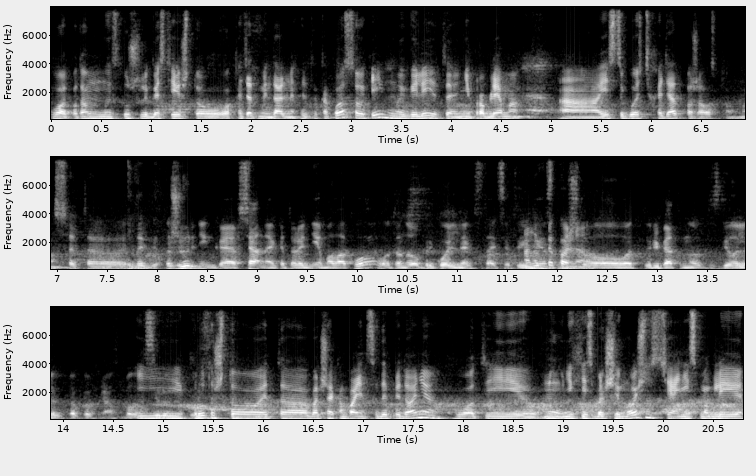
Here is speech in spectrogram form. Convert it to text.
Вот, потом мы слушали гостей, что хотят миндальных или кокоса, окей, мы ввели, это не проблема. А если гости хотят, пожалуйста, у нас это... Это жирненькое овсяное, которое не молоко, вот оно прикольное, кстати. Это оно единственное, прикольно. что вот ребята ну, сделали такой прям сбалансированный И круто, что это большая компания CD Придони, вот, и ну, у них есть большие мощности, они смогли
